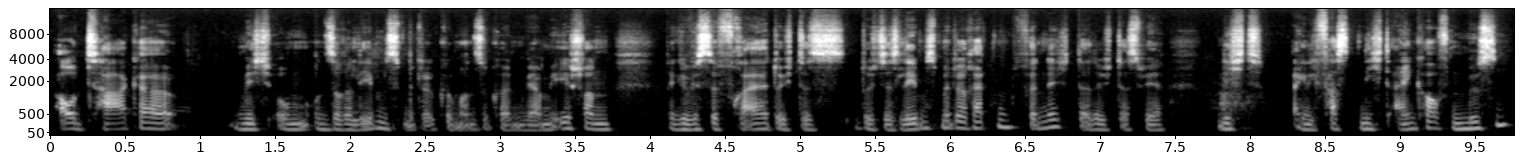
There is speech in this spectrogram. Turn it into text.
autarker mich um unsere Lebensmittel kümmern zu können. Wir haben eh schon eine gewisse Freiheit durch das, durch das Lebensmittelretten, finde ich, dadurch, dass wir nicht, eigentlich fast nicht einkaufen müssen.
